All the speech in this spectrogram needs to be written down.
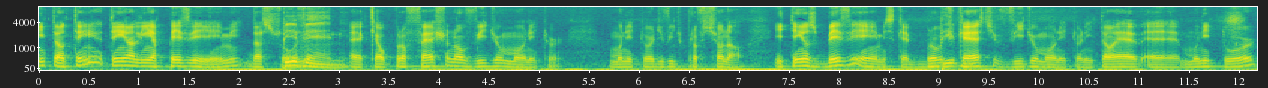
Então, tem, tem a linha PVM da Sony. PVM. É, que é o Professional Video Monitor. Monitor de vídeo profissional. E tem os BVMs, que é Broadcast Video Monitor. Então, é, é monitor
